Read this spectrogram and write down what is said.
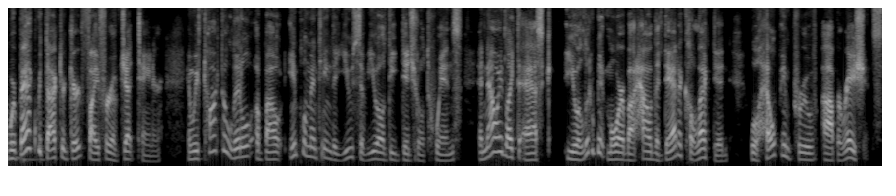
We're back with Dr. Gert Pfeiffer of Jettainer, and we've talked a little about implementing the use of ULD digital twins. And now I'd like to ask you a little bit more about how the data collected will help improve operations.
